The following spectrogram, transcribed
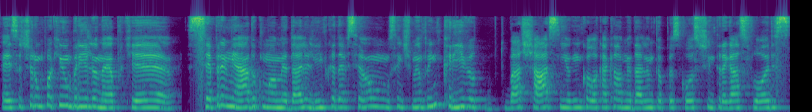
É, isso tira um pouquinho o brilho, né? Porque ser premiado com uma medalha olímpica deve ser um sentimento incrível. Baixar assim, alguém colocar aquela medalha no teu pescoço, te entregar as flores.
